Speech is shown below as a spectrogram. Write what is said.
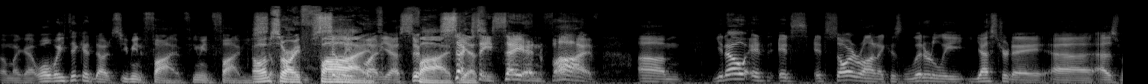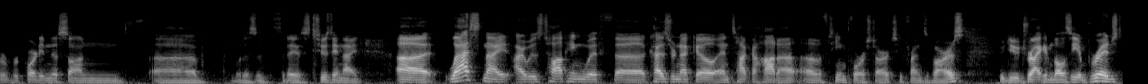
oh my god. Well, we think it. No, you mean five. You mean five. You Oh, I'm silly- sorry, silly five. butt. Yeah, Five, Sexy yes. Saiyan five. Um, you know, it, it's it's so ironic because literally yesterday, uh, as we're recording this on uh, what is it? Today is Tuesday night. Uh, last night, I was talking with uh, Kaiser Neko and Takahata of Team Four Star, two friends of ours who do Dragon Ball Z Abridged.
